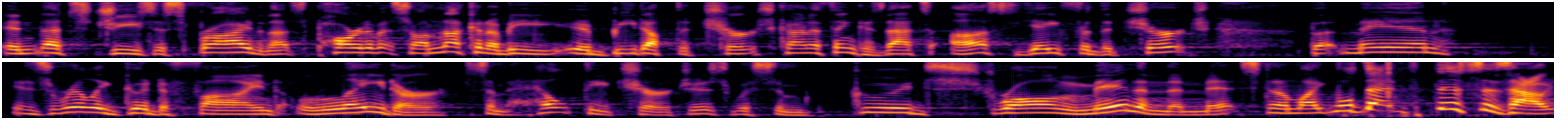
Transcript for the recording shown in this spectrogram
And that's Jesus' bride, and that's part of it. So I'm not going to be beat up the church kind of thing because that's us. Yay for the church. But man, it is really good to find later some healthy churches with some good, strong men in the midst. And I'm like, well, that, this is how,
